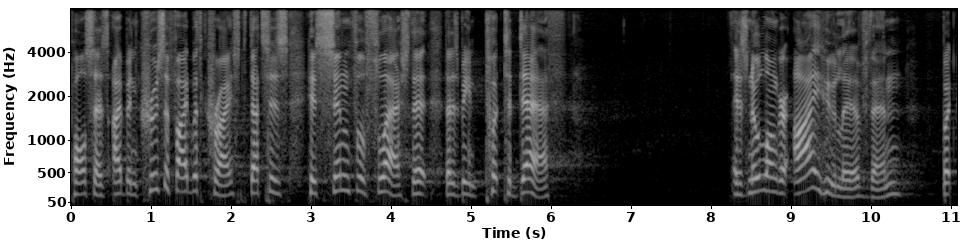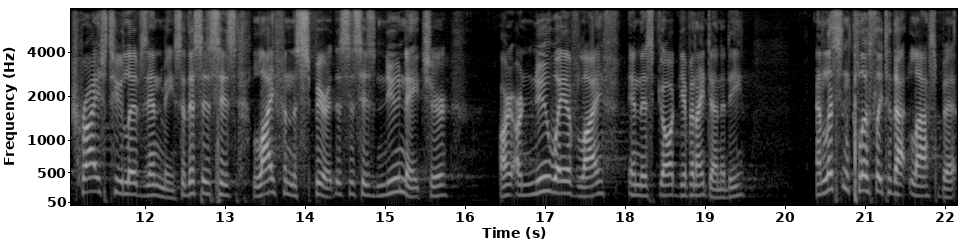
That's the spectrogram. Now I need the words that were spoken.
Paul says, I've been crucified with Christ. That's his, his sinful flesh that, that is being put to death. It is no longer I who live then, but Christ who lives in me. So this is his life in the Spirit. This is his new nature, our, our new way of life in this God given identity. And listen closely to that last bit.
